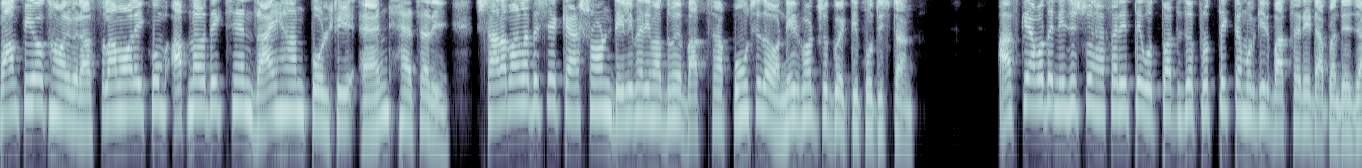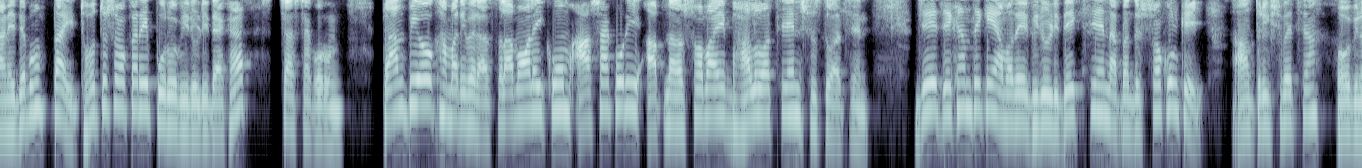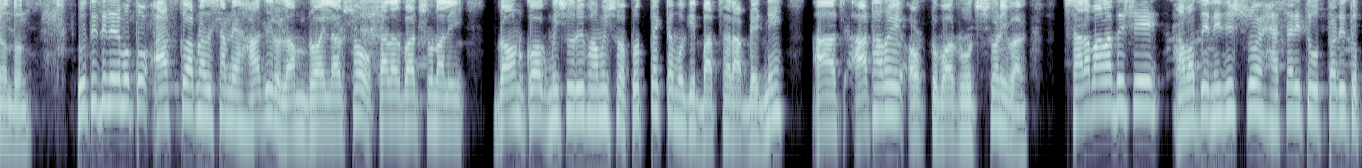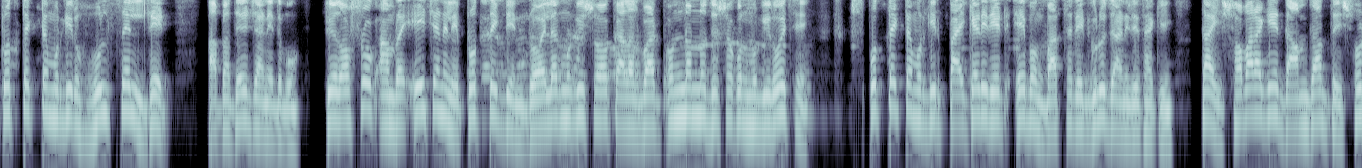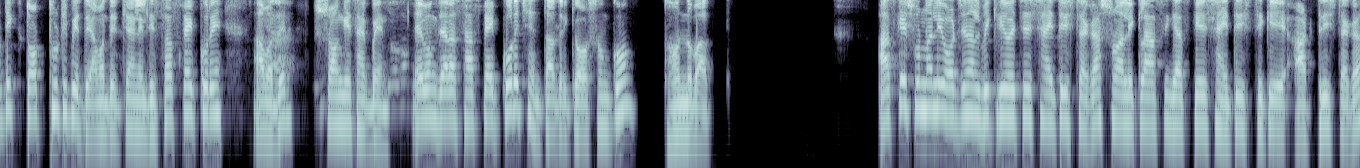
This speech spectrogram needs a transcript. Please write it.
প্রাণপ্রিয় খামারিবের আসসালামু আলাইকুম। আপনারা দেখছেন রায়হান পোলট্রি অ্যান্ড হ্যাচারি। সারা বাংলাদেশে ক্যাশ অন ডেলিভারির মাধ্যমে বাচ্চা পৌঁছে দেওয়া নির্ভরযোগ্য একটি প্রতিষ্ঠান। আজকে আমাদের নিজস্ব হ্যাচারিতে উৎপাদিত প্রত্যেকটা মুরগির বাচ্চা রেট আপনাদের জানিয়ে দেব। তাই ধৈর্য সহকারে পুরো ভিডিওটি দেখার চেষ্টা করুন। প্রাণপ্রিয় খামারি ভাইরা, আসসালামু আলাইকুম। আশা করি আপনারা সবাই ভালো আছেন, সুস্থ আছেন। যে যেখান থেকে আমাদের ভিডিওটি দেখছেন, আপনাদের সকলকেই আন্তরিক শুভেচ্ছা ও অভিনন্দন। প্রতিদিনের মতো আজকেও আপনাদের সামনে হাজির হলাম ব্রয়লার সহ colour bird Sonali, brown cock, মিশরি ফার্মি সহ প্রত্যেকটা মুরগির বাচ্চার আপডেট নিয়ে। আজ আঠারোই অক্টোবর, রোজ শনিবার। সারা বাংলাদেশে আমাদের নিজস্ব হ্যাচারিতে উৎপাদিত প্রত্যেকটা মুরগির হোলসেল রেট আপনাদের জানিয়ে দেবো। প্রিয় দর্শক, আমরা এই চ্যানেলে প্রত্যেক দিন ব্রয়লার মুরগি সহ কালার বার্ড অন্যান্য যে সকল মুরগি রয়েছে, প্রত্যেকটা মুরগির পাইকারি রেট এবং বাচ্চা রেটগুলো জানিয়ে দিয়ে থাকি। তাই সবার আগে দাম জানতে সঠিক তথ্যটি পেতে আমাদের চ্যানেলটি সাবস্ক্রাইব করে আমাদের সঙ্গে থাকবেন। এবং যারা সাবস্ক্রাইব করেছেন, তাদেরকে অসংখ্য ধন্যবাদ। আজকে সোনালী অরিজিনাল বিক্রি হয়েছে সাঁত্রিশ টাকা। সোনালী ক্লাসিক আজকে সাঁত্রিশ থেকে আটত্রিশ টাকা।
